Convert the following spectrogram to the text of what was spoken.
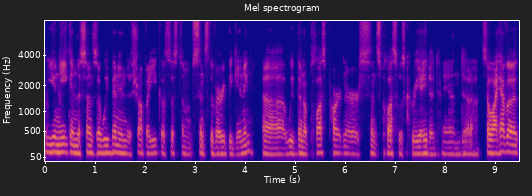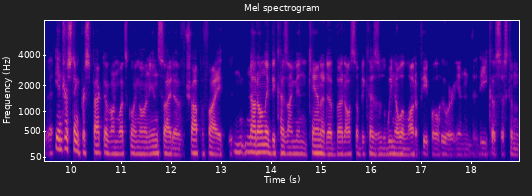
unique in the sense that we've been in the Shopify ecosystem since the very beginning. Uh, we've been a Plus partner since Plus was created. And uh, so I have an interesting perspective on what's going on inside of Shopify, not only because I'm in Canada, but also because we know a lot of people who are in the ecosystem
